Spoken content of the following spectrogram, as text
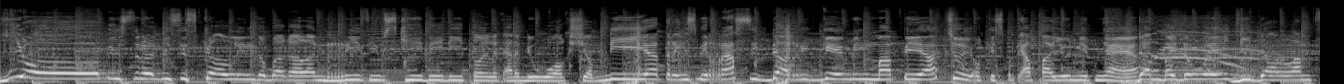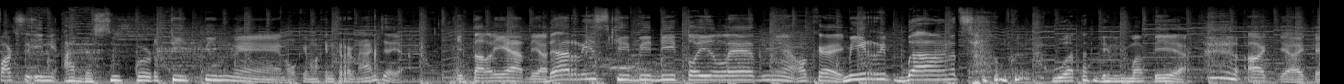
Yo, Mr. and Mrs. Kali ini bakalan review Skibidi toilet ada di workshop Dia terinspirasi dari gaming Mafia Cuy, oke seperti apa unitnya ya Dan by the way, di dalam faksi ini ada Super TP Man Oke, makin keren aja ya kita lihat ya dari Skibidi toiletnya. Oke, mirip banget sama buatan gaming mafia. Oke, oke.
